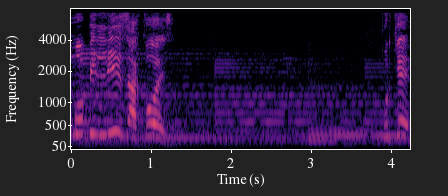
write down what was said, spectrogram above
mobiliza a coisa. Porque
